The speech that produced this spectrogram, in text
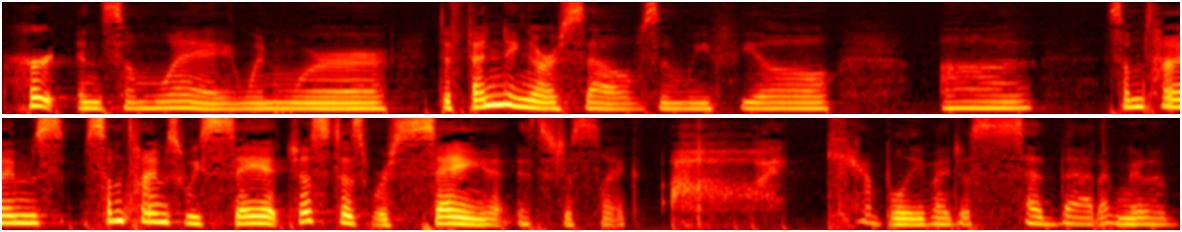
hurt in some way, when we're defending ourselves and we feel uh, sometimes, sometimes we say it just as we're saying it. It's just like, oh, I can't believe I just said that. I'm going to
